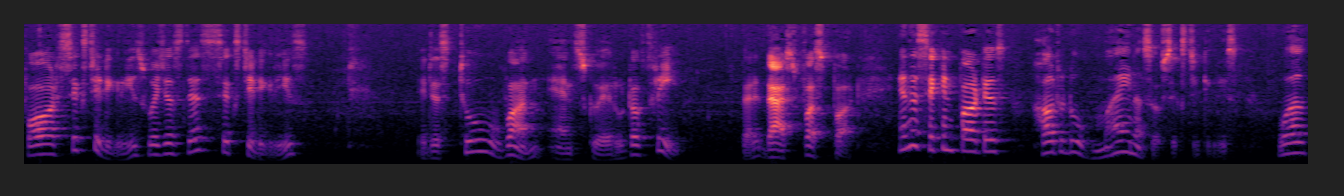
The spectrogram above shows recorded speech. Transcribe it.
for 60 degrees which is this 60 degrees. It is 2 1 and square root of 3 that's first part. And the second part is how to do minus of 60 degrees. Well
